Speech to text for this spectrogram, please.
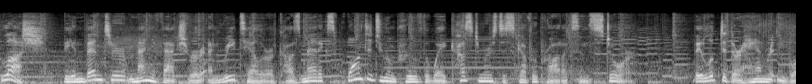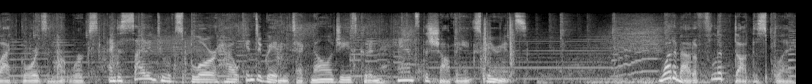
Lush, the inventor, manufacturer, and retailer of cosmetics, wanted to improve the way customers discover products in store. They looked at their handwritten blackboards and artworks and decided to explore how integrating technologies could enhance the shopping experience. What about a flip dot display?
